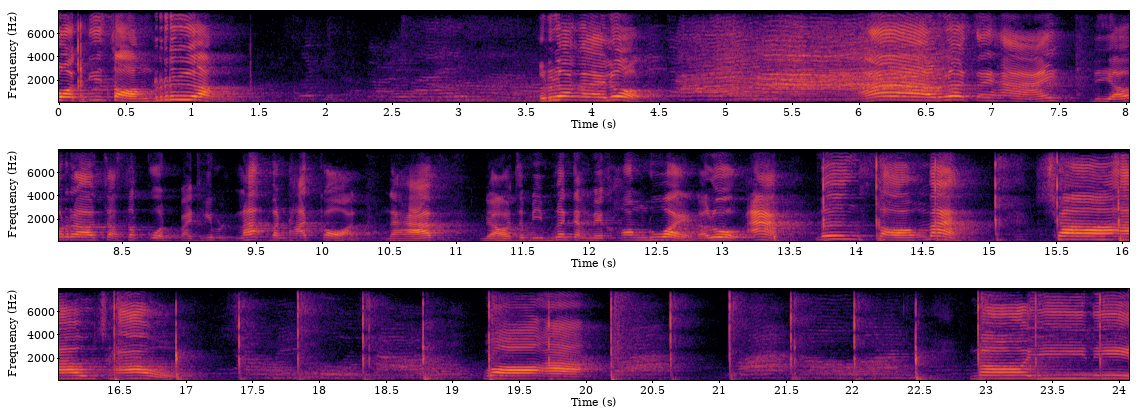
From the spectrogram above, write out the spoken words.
บทที่สองเรื่อง เรื่องอะไรลูกอ่าเรื่องใจหาย เดี๋ยวเราจะสะกดไปที่ละบรรทัดก่อนนะครับ เดี๋ยวจะมีเพื่อนอยังไม่คล่องด้วยนะลูกอะหนึ่งสองมาชอเอาเช่าวออะนออีนี่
